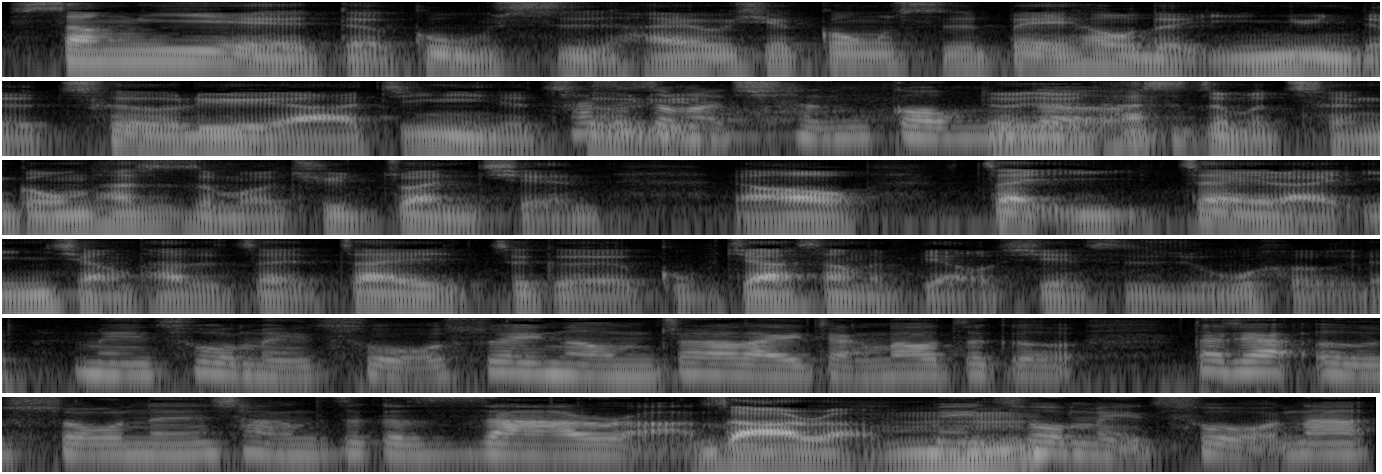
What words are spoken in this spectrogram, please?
商业的故事，还有一些公司背后的营运的策略啊，经营的策略，它是怎么成功的？对对，它是怎么成功？它是怎么去赚钱？然后。再一再来影响它的在在这个股价上的表现是如何的？没错没错，所以呢，我们就要来讲到这个大家耳熟能详的这个 Zara。Zara，嗯，没错没错。那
